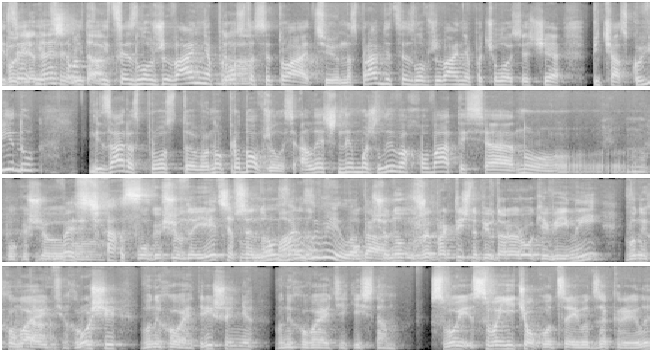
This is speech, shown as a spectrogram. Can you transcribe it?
і, це, і, це, і, і це зловживання просто Да. ситуацією. Насправді це зловживання почалося ще під час ковіду. І зараз просто воно продовжилося. Але ж неможливо ховатися. Ну Ну, поки що, Весь час. поки що вдається, все Ну, нормально. зрозуміло, поки да. що ну, вже практично півтора роки війни. Вони ховають гроші, вони ховають рішення, вони ховають якісь там свої, своїчок оцей от закрили.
